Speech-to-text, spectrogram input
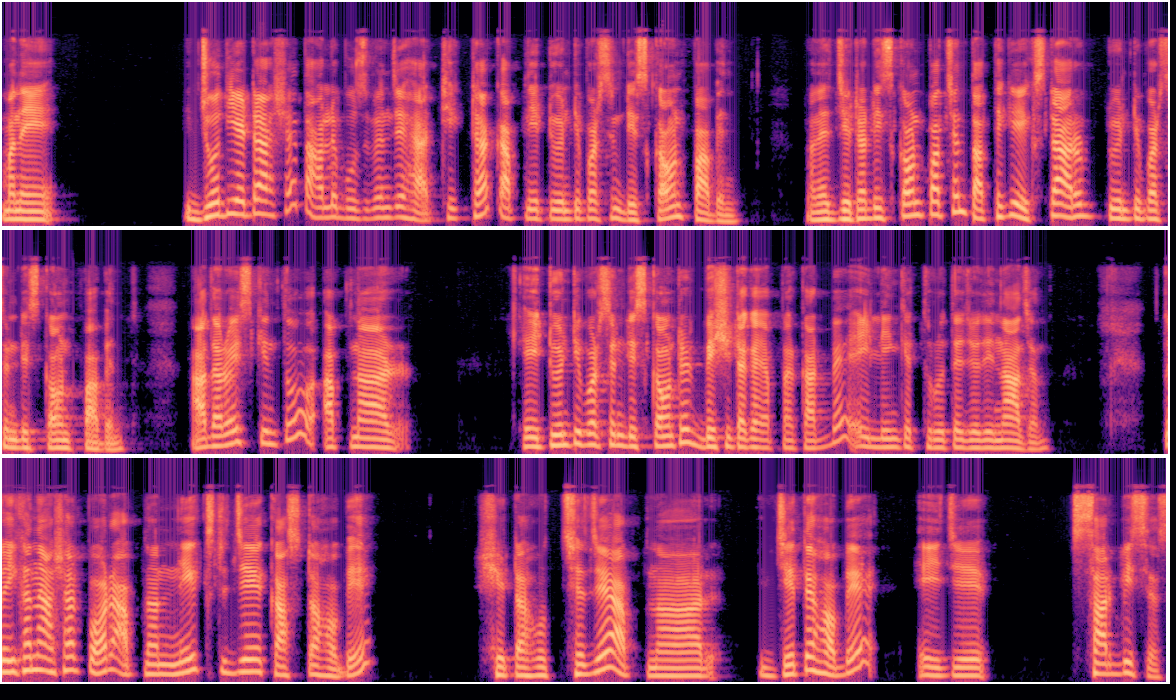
মানে যদি এটা আসে, তাহলে বুঝবেন যে হ্যাঁ ঠিকঠাক আপনি টোয়েন্টি পার্সেন্ট ডিসকাউন্ট পাবেন। মানে যেটা ডিসকাউন্ট পাচ্ছেন, তার থেকে এক্সট্রা আরও টোয়েন্টি পার্সেন্ট ডিসকাউন্ট পাবেন। আদারওয়াইজ কিন্তু আপনার এই টোয়েন্টি পার্সেন্ট ডিসকাউন্টের বেশি টাকায় আপনার কাটবে এই লিঙ্কের থ্রুতে যদি না যান। তো এখানে আসার পর আপনার নেক্সট যে কাজটা হবে, সেটা হচ্ছে যে আপনার যেতে হবে এই যে সার্ভিসেস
